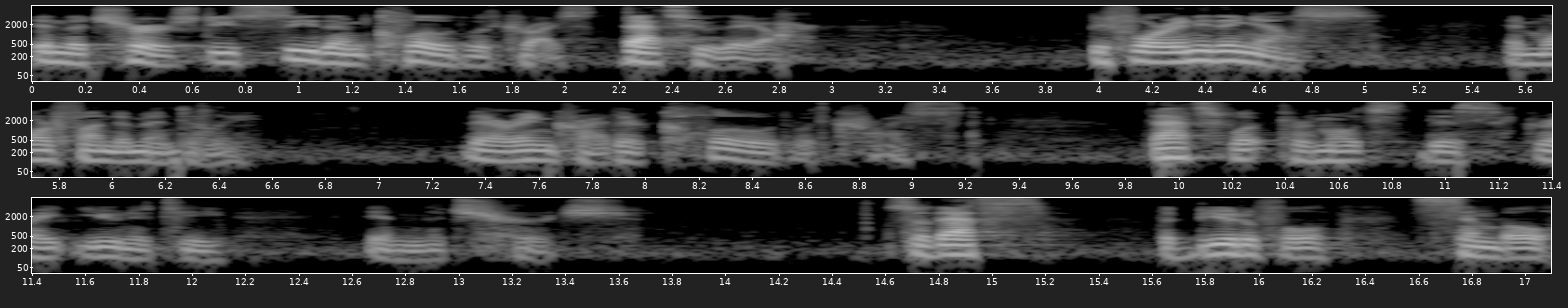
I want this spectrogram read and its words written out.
in the church. Do you see them clothed with Christ? That's who they are before anything else. And more fundamentally, they're in Christ. They're clothed with Christ. That's what promotes this great unity in the church. So that's the beautiful symbol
